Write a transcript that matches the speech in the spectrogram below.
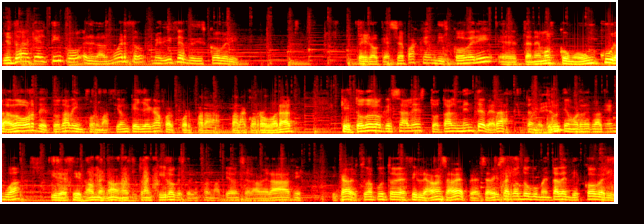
Y entonces aquel tipo en el almuerzo me dice de Discovery, pero que sepas que en Discovery eh, tenemos como un curador de toda la información que llega para, para, corroborar que todo lo que sale es totalmente veraz. Entonces me tuve que morder la lengua y decir, no, hombre, no, no, tranquilo, que toda la información será veraz. Y, claro, estuve a punto de decirle, vamos a ver, pero si habéis sacado un documental en Discovery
